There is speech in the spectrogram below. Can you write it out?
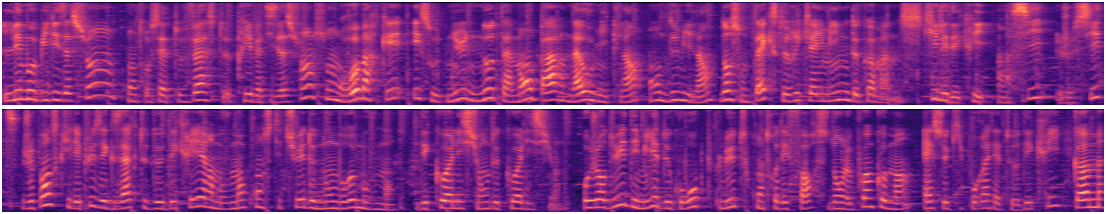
Les mobilisations contre cette vaste privatisation sont remarquées et soutenues notamment par Naomi Klein en 2001 dans son texte Reclaiming the Commons, qui les décrit ainsi, je cite, « Je pense qu'il est plus exact de décrire un mouvement constitué de nombreux mouvements, des coalitions de coalitions. Aujourd'hui, des milliers de groupes luttent contre des forces dont le point commun est ce qui pourrait être décrit comme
